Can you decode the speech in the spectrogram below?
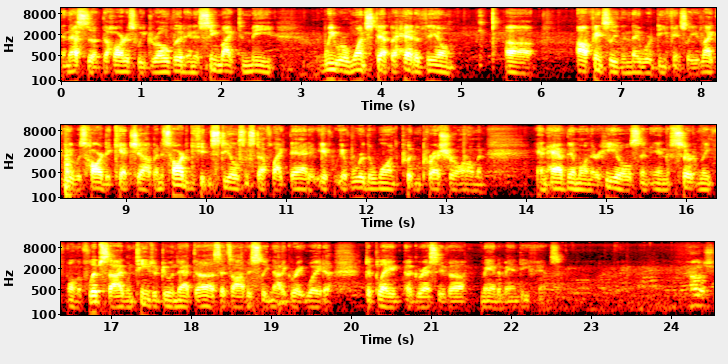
and that's the, the hardest we drove it. And it seemed like to me we were one step ahead of them. Uh, offensively than they were defensively. Like it was hard to catch up, and it's hard to get in steals and stuff like that if, if we're the ones putting pressure on them and and have them on their heels. And, and certainly on the flip side, when teams are doing that to us, that's obviously not a great way to to play aggressive uh, man-to-man defense. Coach,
